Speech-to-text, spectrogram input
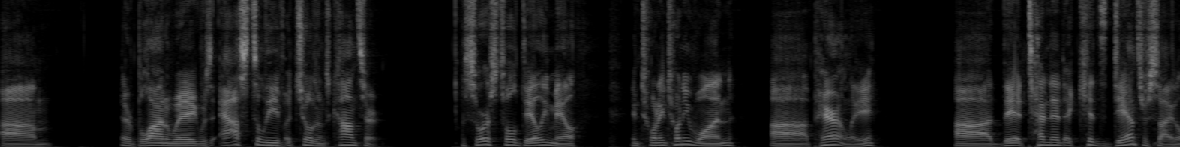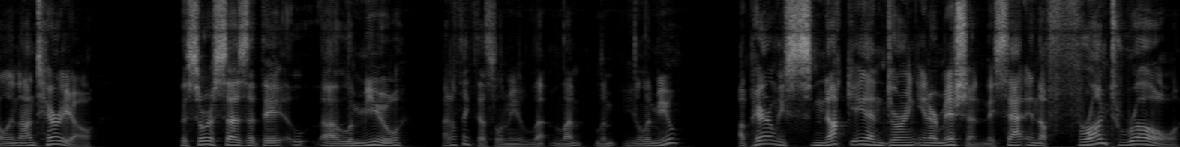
um, her blonde wig was asked to leave a children's concert. A source told Daily Mail in 2021, uh, apparently, uh, they attended a kids' dance recital in Ontario. The source says that they, uh, Lemieux, I don't think that's Lemieux, Lem, Lem, Lemieux, apparently snuck in during intermission. They sat in the front row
